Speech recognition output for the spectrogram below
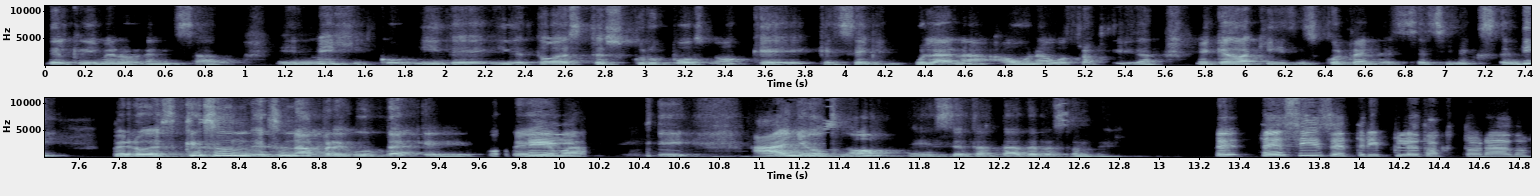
del crimen organizado en México y de, y de todos estos grupos ¿no? que, que se vinculan a, a, una u otra actividad. Me quedo aquí, disculpen este, si me extendí, pero es que es, un, es una pregunta que podría llevar sí, años, ¿no? Se trata de resolver tesis de triple doctorado.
